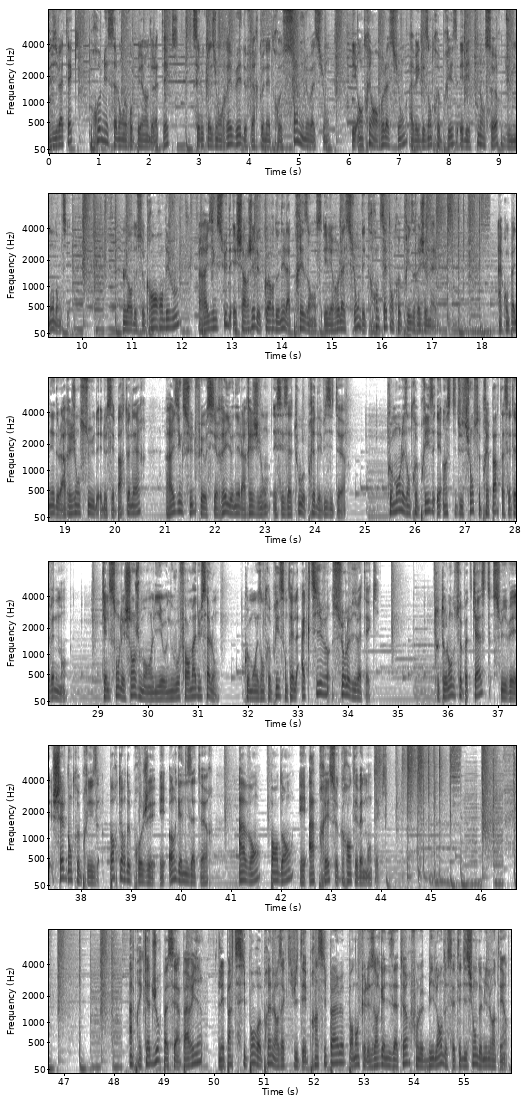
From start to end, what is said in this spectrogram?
Vivatech, premier salon européen de la tech, c'est l'occasion rêvée de faire connaître son innovation et entrer en relation avec des entreprises et des financeurs du monde entier. Lors de ce grand rendez-vous, Rising Sud est chargé de coordonner la présence et les relations des 37 entreprises régionales. Accompagné de la région Sud et de ses partenaires, Rising Sud fait aussi rayonner la région et ses atouts auprès des visiteurs. Comment les entreprises et institutions se préparent à cet événement? Quels sont les changements liés au nouveau format du salon? Comment les entreprises sont-elles actives sur le Vivatech? Tout au long de ce podcast, suivez chefs d'entreprise, porteurs de projets et organisateurs avant, pendant et après ce grand événement tech. Après 4 jours passés à Paris, les participants reprennent leurs activités principales pendant que les organisateurs font le bilan de cette édition 2021.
